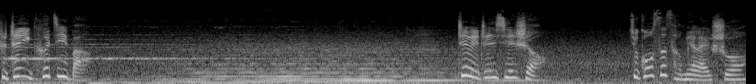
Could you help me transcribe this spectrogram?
是真意科技吧？这位甄先生，就公司层面来说，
